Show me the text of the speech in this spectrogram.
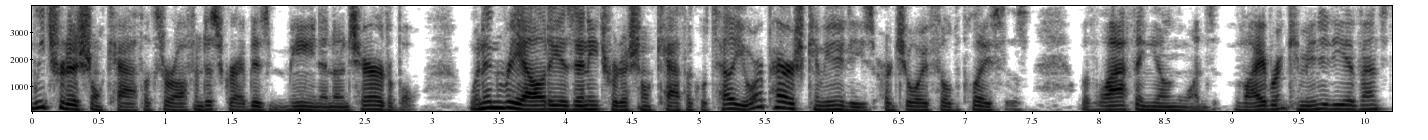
We traditional Catholics are often described as mean and uncharitable, when in reality, as any traditional Catholic will tell you, our parish communities are joy filled places, with laughing young ones, vibrant community events,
